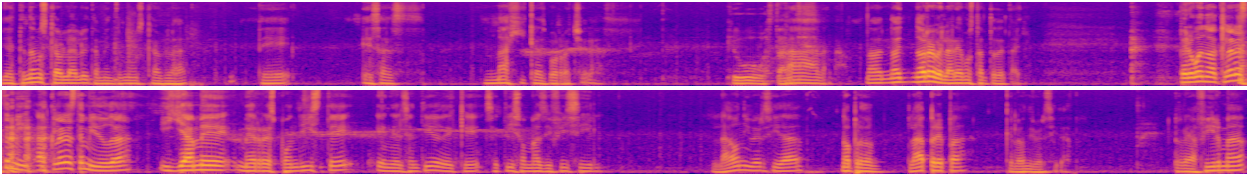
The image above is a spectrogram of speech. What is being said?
Ya tenemos que hablarlo y también tenemos que hablar de esas mágicas borracheras. Que hubo bastantes. Ah, no, no, no, no revelaremos tanto detalle. Pero bueno, aclaraste mi, aclaraste mi duda y ya me, me respondiste en el sentido de que se te hizo más difícil la universidad, no, perdón, la prepa que la universidad. Reafirma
